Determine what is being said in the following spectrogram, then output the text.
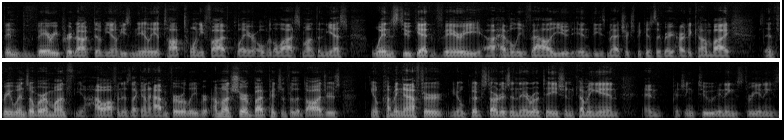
been very productive. You know, he's nearly a top 25 player over the last month. And yes, wins do get very uh, heavily valued in these metrics because they're very hard to come by. And three wins over a month, you know, how often is that going to happen for a reliever? I'm not sure, but pitching for the Dodgers, you know, coming after, you know, good starters in their rotation, coming in and pitching two innings, three innings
